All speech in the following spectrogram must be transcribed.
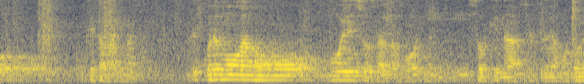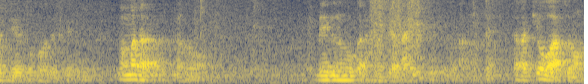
お受けたまりますでこれもあの防衛省さんの方に早急な説明を求めているところですけれども、まあ、まだあの米軍の方から話がないという。ことなのでただ今日はその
